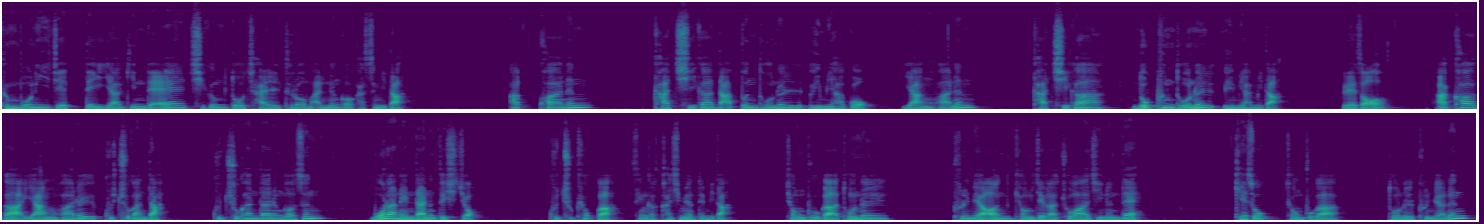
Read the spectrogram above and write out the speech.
근본이제 때 이야기인데 지금도 잘 들어맞는 것 같습니다. 악화는 가치가 나쁜 돈을 의미하고 양화는 가치가 높은 돈을 의미합니다. 그래서 악화가 양화를 구축한다. 구축한다는 것은 몰아낸다는 뜻이죠. 구축 효과 생각하시면 됩니다. 정부가 돈을 풀면 경제가 좋아지는데 계속 정부가 돈을 풀면은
